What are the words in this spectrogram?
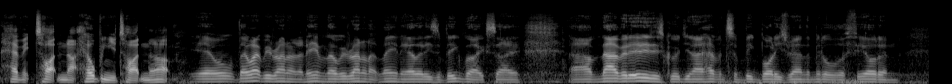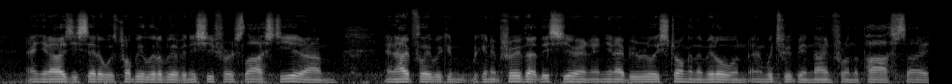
having tighten up, helping you tighten it up. Yeah, well, they won't be running at him. They'll be running at me now that he's a big bloke. So, um, no, but it is good, you know, having some big bodies around the middle of the field and and you know, as you said, it was probably a little bit of an issue for us last year. Um, and hopefully we can we can improve that this year and, and you know be really strong in the middle and, and, which we've been known for in the past. So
